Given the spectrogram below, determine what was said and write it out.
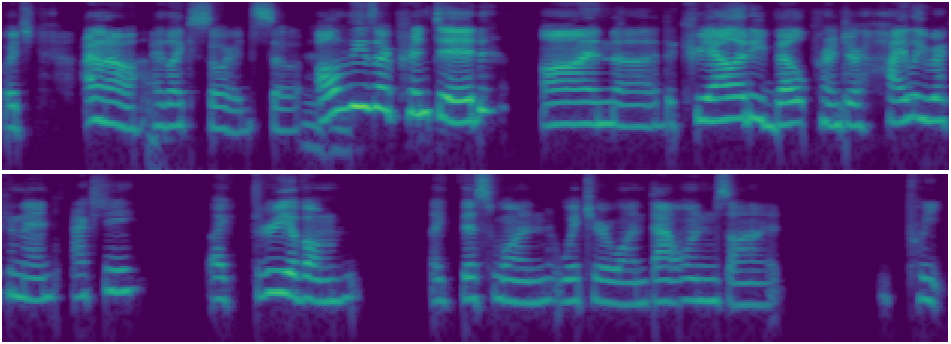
which I don't know. I like swords. So all Mhm. of these are printed on uh, the Creality belt printer. Highly recommend. Actually, like three of them, like this one, Witcher one. That one's on. Pre-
